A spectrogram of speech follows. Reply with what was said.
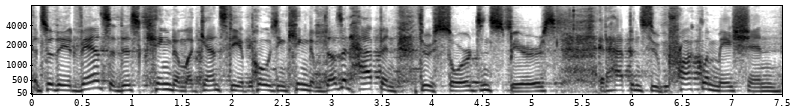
And so the advance of this kingdom against the opposing kingdom doesn't happen through swords and spears. It happens through proclamation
